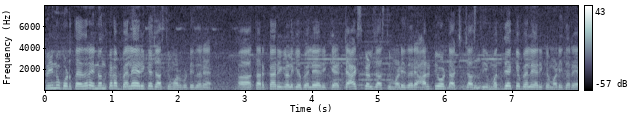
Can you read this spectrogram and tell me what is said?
ಫ್ರೀನೂ ಕೊಡ್ತಾ ಇದ್ದಾರೆ ಇನ್ನೊಂದು ಕಡೆ ಬೆಲೆ ಏರಿಕೆ ಜಾಸ್ತಿ ಮಾಡಿಬಿಟ್ಟಿದ್ದಾರೆ. ತರಕಾರಿಗಳಿಗೆ ಬೆಲೆ ಏರಿಕೆ ಟ್ಯಾಕ್ಸ್ಗಳು ಜಾಸ್ತಿ ಮಾಡಿದ್ದಾರೆ ಆರ್ ಟಿ ಒ ಟ್ಯಾಕ್ಸ್ ಜಾಸ್ತಿ, ಮದ್ಯಕ್ಕೆ ಬೆಲೆ ಏರಿಕೆ ಮಾಡಿದ್ದಾರೆ.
